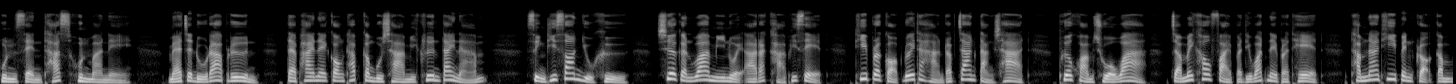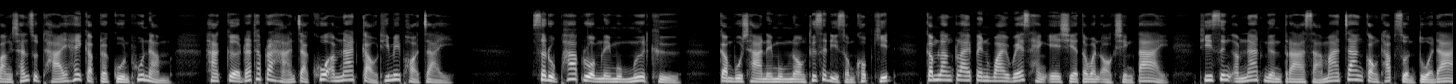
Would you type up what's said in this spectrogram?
ฮุนเซนทัส ฮุนมาเน แม้จะดูราบรื่น แต่ภายในกองทัพกัมพูชามีคลื่นใต้น้ำ สิ่งที่ซ่อนอยู่คือ เชื่อกันว่ามีหน่วยอารักขาพิเศษ ที่ประกอบด้วยทหารรับจ้างต่างชาติ เพื่อความชัวร์ว่าจะไม่เข้าฝ่ายปฏิวัติในประเทศ ทำหน้าที่เป็นเกราะกำบังชั้นสุดท้ายให้กับตระกูลผู้นำ หากเกิดรัฐประหารจากขั้วอำนาจเก่าที่ไม่พอใจ สรุปภาพรวมในมุมมืดคือ กัมพูชาในมุมนองทฤษฎีสมคบคิดกำลังกลายเป็นไวเวสแห่งเอเชียตะวันออกเฉียงใต้ ที่ซึ่งอำนาจเงินตราสามารถจ้างกองทัพส่วนตัวได้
